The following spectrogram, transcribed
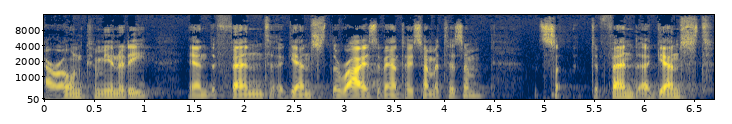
our own community and defend against the rise of anti Semitism, defend against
